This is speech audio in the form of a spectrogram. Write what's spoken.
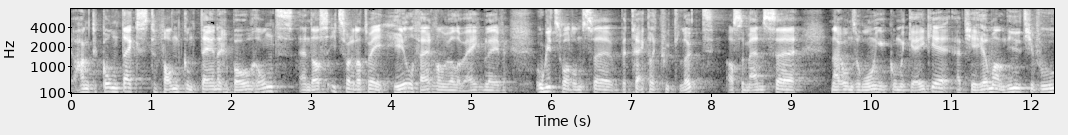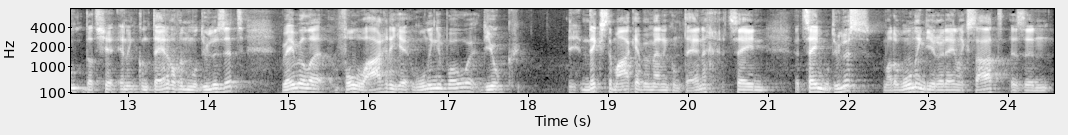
hangt de context van containerbouw rond. En dat is iets waar dat wij heel ver van willen wegblijven. Ook iets wat ons uh, betrekkelijk goed lukt. Als de mensen naar onze woningen komen kijken, heb je helemaal niet het gevoel dat je in een container of een module zit. Wij willen volwaardige woningen bouwen die ook niks te maken hebben met een container. Het zijn, het zijn modules, maar de woning die er uiteindelijk staat is een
